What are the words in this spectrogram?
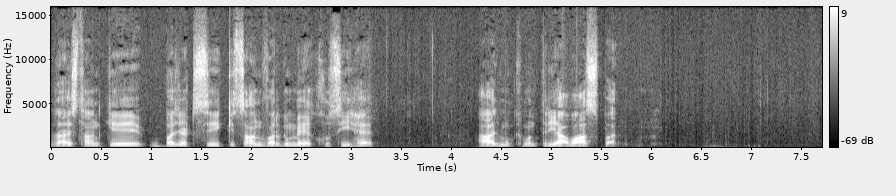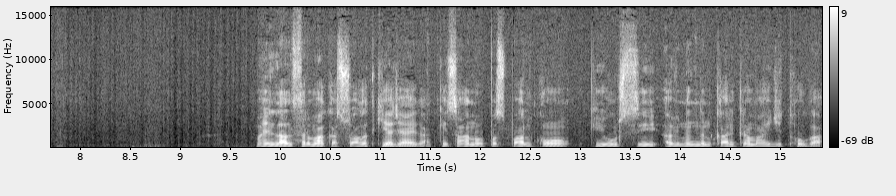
राजस्थान के बजट से किसान वर्ग में खुशी है। आज मुख्यमंत्री आवास पर। महेंद्रलाल शर्मा का स्वागत किया जाएगा। किसान और पशुपालकों की ओर से अभिनंदन कार्यक्रम आयोजित होगा।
